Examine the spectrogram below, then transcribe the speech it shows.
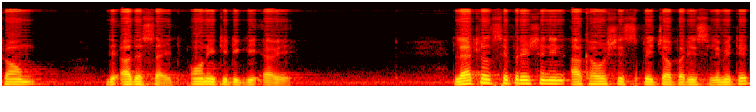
from the other side, 180 degree away. Lateral separation in Akahoshi's pre-chopper is limited,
